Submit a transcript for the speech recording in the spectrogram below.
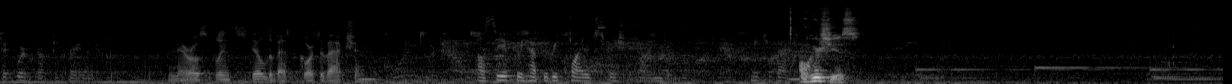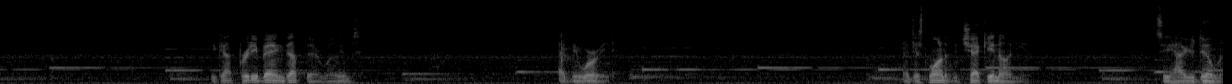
Good work, Dr. Freylich. Narrow splint's still the best course of action. I'll see if we have the required spatial bindings. Meet you back. Oh, here she is. You got pretty banged up there, Williams. Had me worried. I just wanted to check in on you. See how you're doing.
